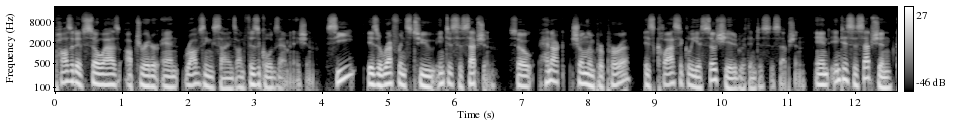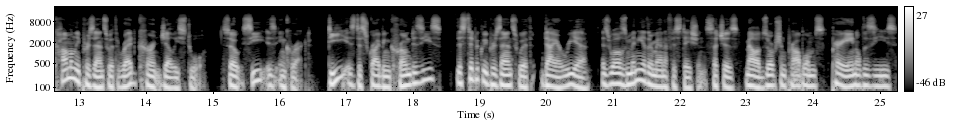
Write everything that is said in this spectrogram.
positive psoas, obturator, and Rovsing signs on physical examination. C is a reference to intussusception. So, Henoch Schönlein purpura is classically associated with intussusception, and intussusception commonly presents with red currant jelly stool. So, C is incorrect. D is describing Crohn disease. This typically presents with diarrhea, as well as many other manifestations, such as malabsorption problems, perianal disease,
